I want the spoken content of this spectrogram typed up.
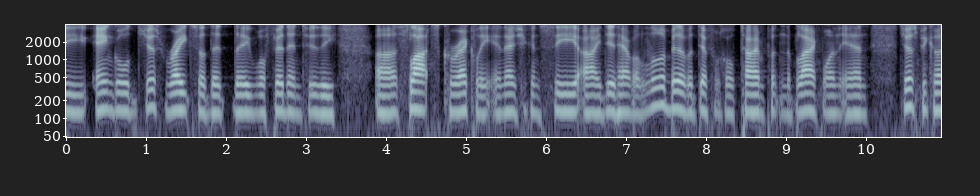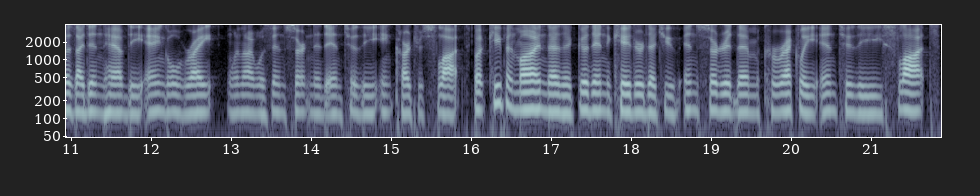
be angled just right so that they will fit into the uh, slots correctly. And as you can see, I did have a little bit of a difficult time putting the black one in just because I didn't have the angle right when I was inserting it into the ink cartridge slot. But keep in mind that a good indicator that you've inserted them correctly into the slots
